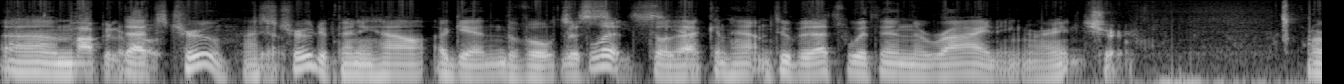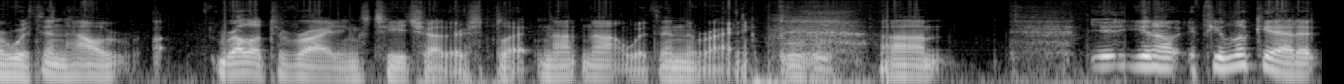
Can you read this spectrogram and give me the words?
Um, Popular that's vote. true. That's true. Depending how again the vote The split, seats, so yeah. that can happen too. But that's within the riding, right? Sure. Or within how relative ridings to each other split, not not within the riding. Mm-hmm. Um, you, you know, if you look at it,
